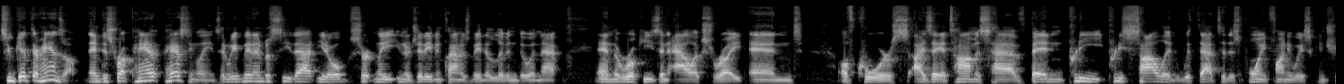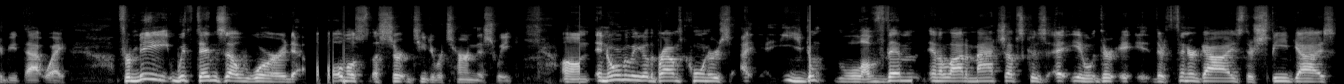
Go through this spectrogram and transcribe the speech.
to get their hands up and disrupt pa- passing lanes. And we've been able to see that, you know, certainly, you know, Jadeveon Clowney has made a living doing that. And the rookies and Alex Wright and of course, Isaiah Thomas have been pretty pretty solid with that to this point, finding ways to contribute that way. For me, with Denzel Ward, almost a certainty to return this week. Um, and normally, you know, the Browns corners, I, you don't love them in a lot of matchups because uh, you know they're they're thinner guys, they're speed guys.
